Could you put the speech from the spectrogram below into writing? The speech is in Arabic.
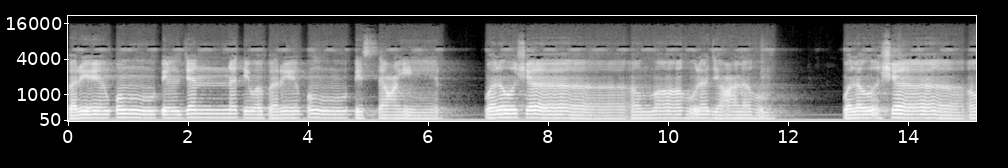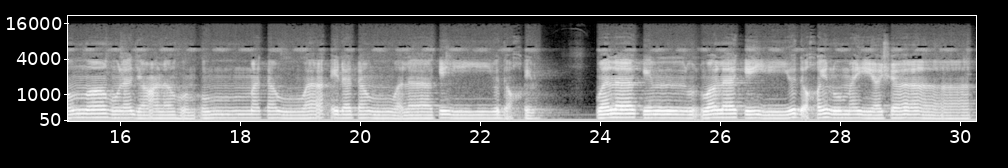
فريق في الجنة وفريق في السعير ولو شاء الله لجعلهم ولو شاء الله لجعلهم أمة واحدة ولكن يدخل ولكن ولكن يدخل من يشاء.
